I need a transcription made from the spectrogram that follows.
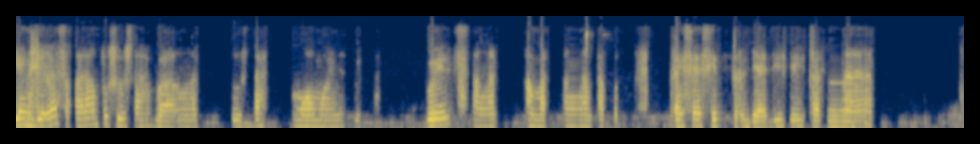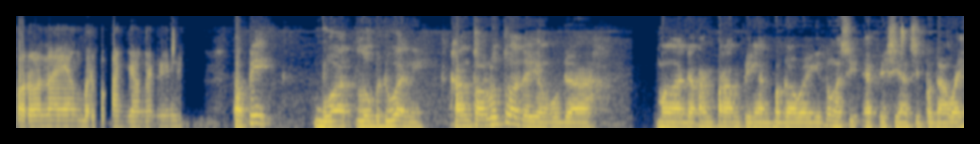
yang jelas sekarang tuh susah banget susah mau maunya gue sangat amat sangat takut resesi terjadi sih karena corona yang berkepanjangan ini. Tapi buat lo berdua nih, kantor lu tuh ada yang udah mengadakan perampingan pegawai gitu nggak sih? Efisiensi pegawai?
